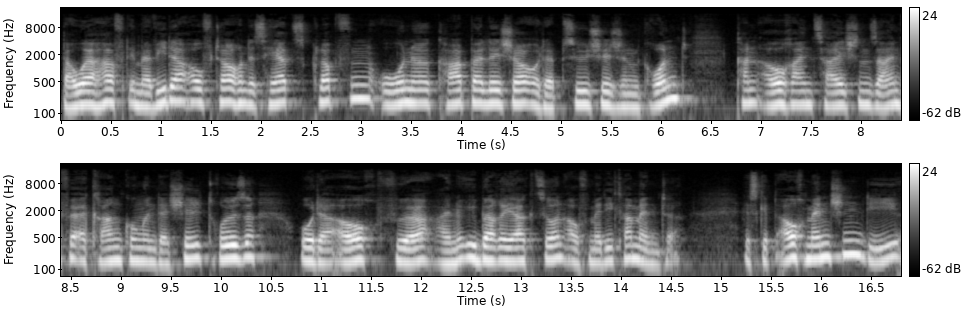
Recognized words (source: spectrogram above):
Dauerhaft immer wieder auftauchendes Herzklopfen ohne körperlicher oder psychischen Grund kann auch ein Zeichen sein für Erkrankungen der Schilddrüse oder auch für eine Überreaktion auf Medikamente. Es gibt auch Menschen, die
